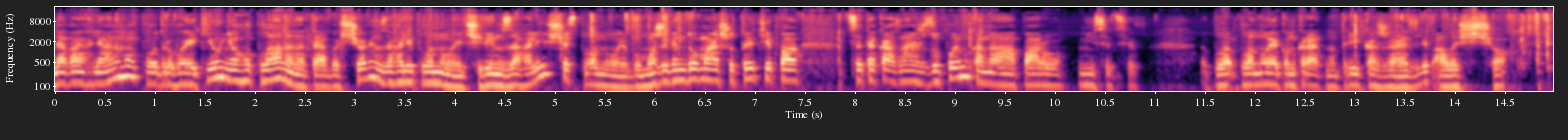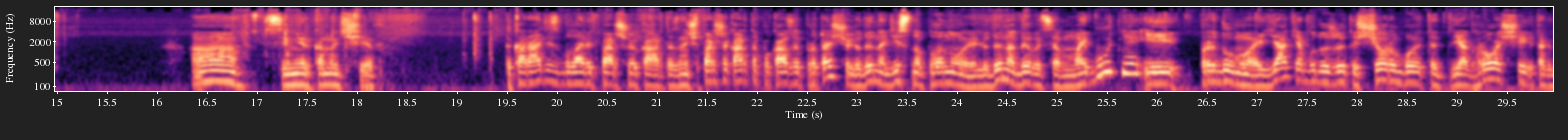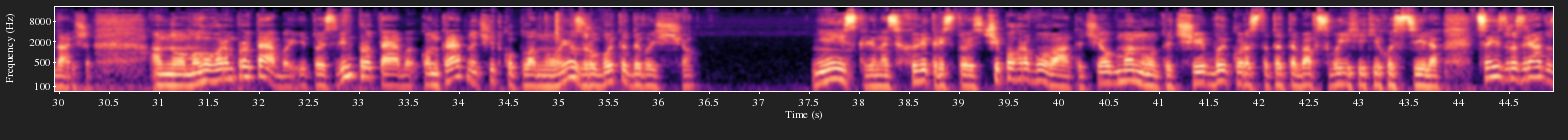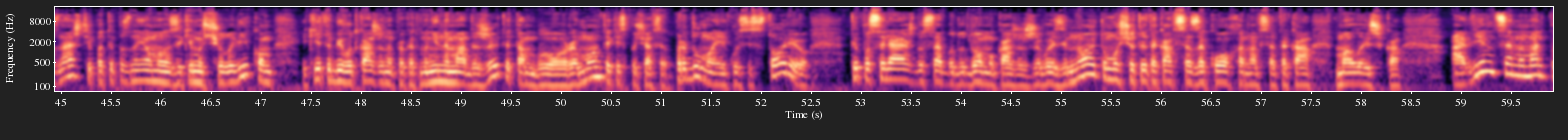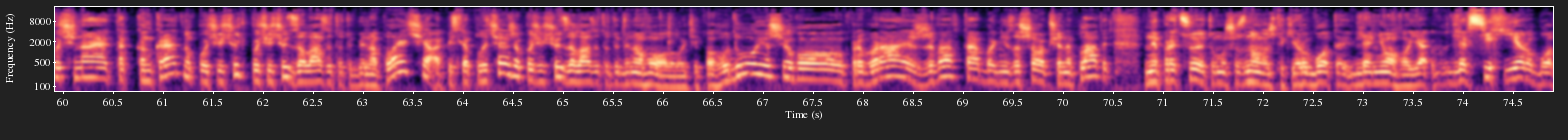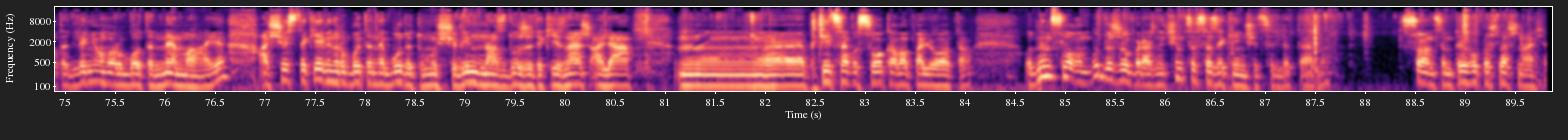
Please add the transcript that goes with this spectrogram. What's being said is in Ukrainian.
Давай глянемо, подругу, які у нього плани на тебе. Що він взагалі планує? Чи він взагалі щось планує? Бо може він думає, що ти, типа, це така, знаєш, зупинка на пару місяців. Планує конкретно трійка жезлів, але що? А, сімірка мечів. Така радість була від першої карти. Значить, перша карта показує про те, що людина дійсно планує. Людина дивиться в майбутнє і придумує, як я буду жити, що робити, як гроші і так далі. Ну, ми говоримо про тебе. І тобто він про тебе конкретно чітко планує зробити дивись що. Неіскренність, хитрість, тобто, чи пограбувати, чи обманути, чи використати тебе в своїх якихось цілях. Це із розряду, знаєш, типу, ти познайомилася з якимось чоловіком, який тобі от каже, наприклад, мені нема де жити, там бо ремонт якийсь почався. Придумай якусь історію, ти поселяєш до себе додому, кажеш, живи зі мною, тому що ти така вся закохана, вся така малишка. А він в цей момент починає так конкретно по чуть-чуть, по чуть-чуть залазити тобі на плечі, а після плечей вже по чуть-чуть залазити тобі на голову. Типу, годуєш його, прибираєш, живе в тебе, ні за що взагалі не платить, не працює, тому що знову ж таки роботи для нього для всіх є робота, для нього роботи немає. А щось таке він робити не буде, тому що він нас дуже такий, знаєш, аля е, птиця високого польоту. Одним словом, будь дуже обережний, чим це все закінчиться для тебе. Сонцем, ти його пошлеш нахер.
